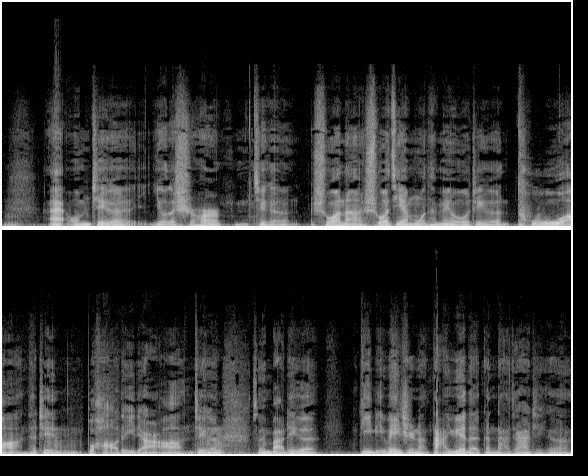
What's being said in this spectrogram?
嗯，哎，我们这个有的时候这个说呢，说节目它没有这个图啊，它这嗯不好的一点儿啊，这个嗯所以把这个地理位置呢，大约的跟大家这个。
